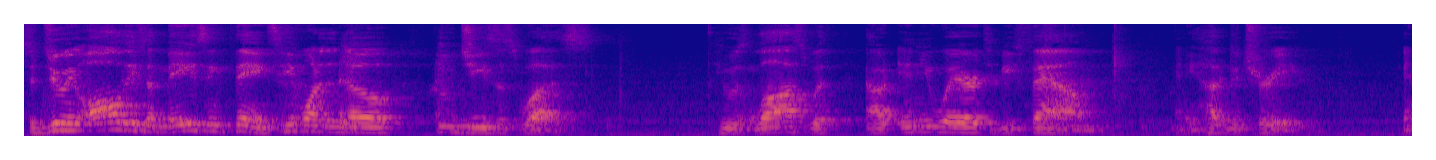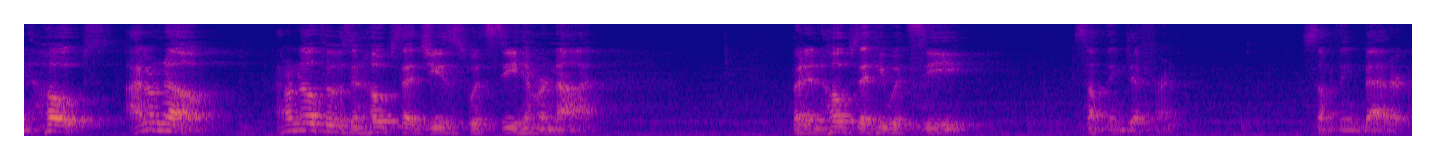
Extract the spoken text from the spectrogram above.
to doing all these amazing things, he wanted to know who Jesus was. He was lost without anywhere to be found, and he hugged a tree in hopes. I don't know. I don't know if it was in hopes that Jesus would see him or not but in hopes that he would see something different, something better,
